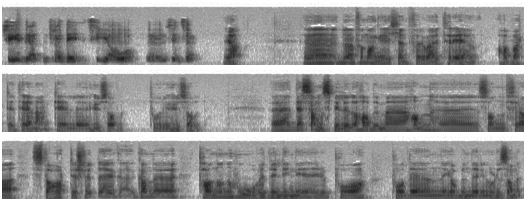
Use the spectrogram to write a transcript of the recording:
se idretten fra den sida òg, syns jeg. Ja. Eh, du er for mange kjent for å være tre, ha vært treneren til Hushovd, Tore Hushovd. Eh, det samspillet du hadde med han eh, sånn fra start til slutt, eh, kan du ta noen hovedlinjer på, på den jobben dere gjorde sammen?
